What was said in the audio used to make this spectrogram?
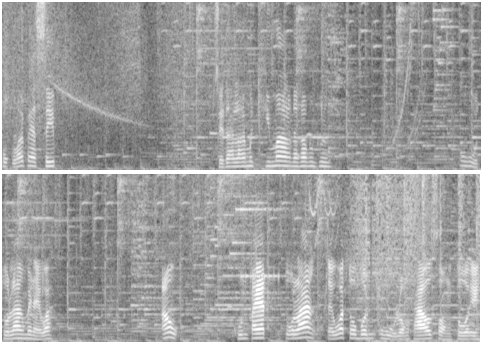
หกร้อยแปดสิบเสียดายลายเมื่อกี้มากนะครับเพื่อนๆโอ้โหตัวล่างไปไหนวะเอ้าคุณแปดตัวล่างแต่ว่าตัวบนโอ้โหรองเท้าสองตัวเอง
